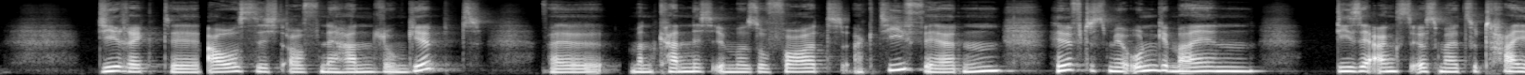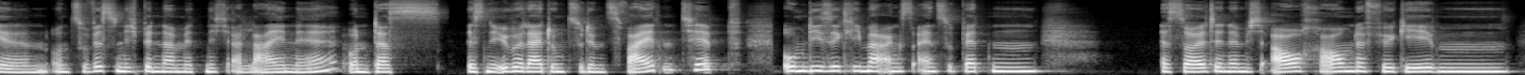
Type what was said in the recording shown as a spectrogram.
direkte Aussicht auf eine Handlung gibt, weil man kann nicht immer sofort aktiv werden, hilft es mir ungemein, diese Angst erstmal zu teilen und zu wissen, ich bin damit nicht alleine. Und das ist eine Überleitung zu dem zweiten Tipp, um diese Klimaangst einzubetten. Es sollte nämlich auch Raum dafür geben,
